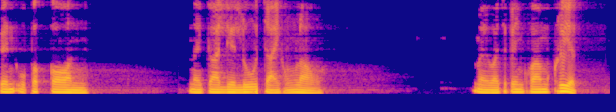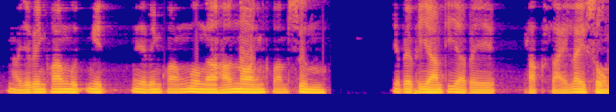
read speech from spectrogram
เป็นอุปกรณ์ในการเรียนรู้ใจของเรา ไม่ว่าจะเป็นความเครียด ไม่ว่าจะเป็นความหงุดหงิด ไม่ว่าจะเป็นความง่วงเหงาหานอน ความซึม อย่าไปพยายามที่จะไปผลักสายไล่ส่ง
